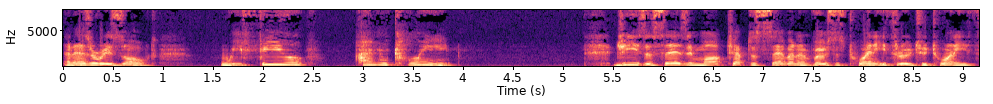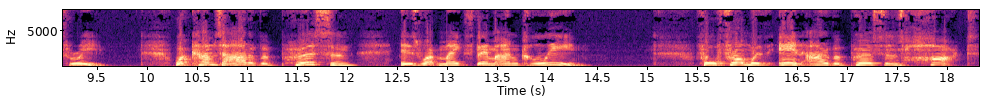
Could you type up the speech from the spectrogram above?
And as a result, we feel unclean. Jesus says in Mark chapter 7 and verses 20 through to 23, what comes out of a person is what makes them unclean. For from within, out of a person's heart,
